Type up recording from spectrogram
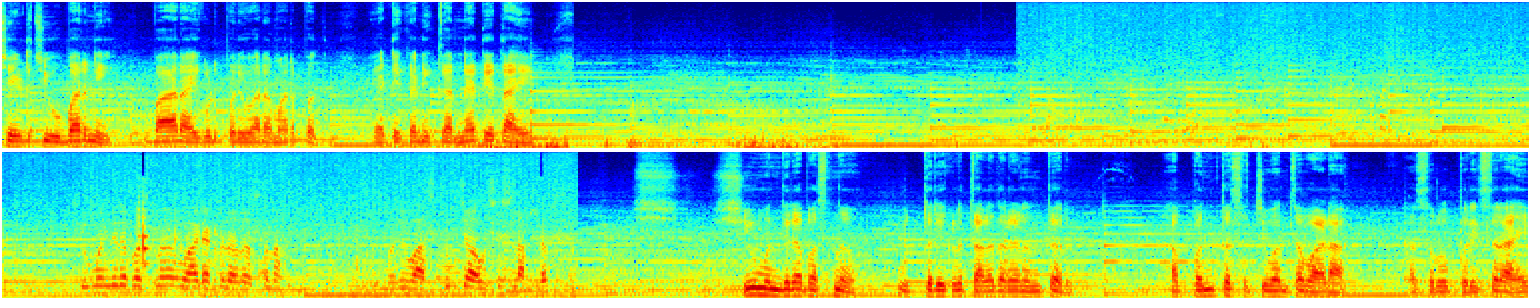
शेडची उभारणी बा रायगड परिवारामार्फत या ठिकाणी करण्यात येत आहे. शिवमंदिरापासून वाड्याकडे जात असताना मध्ये वास्तूंचे अवशेष लागतात. शिवमंदिरापासनं उत्तरेकडे चालत आल्यानंतर हा पंत सचिवांचा वाडा हा सर्व परिसर आहे.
